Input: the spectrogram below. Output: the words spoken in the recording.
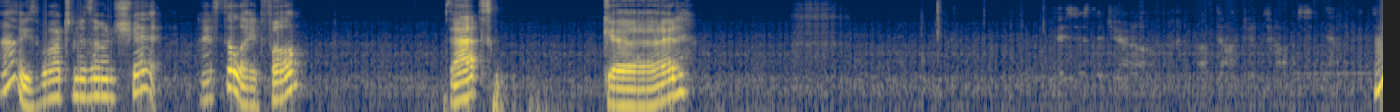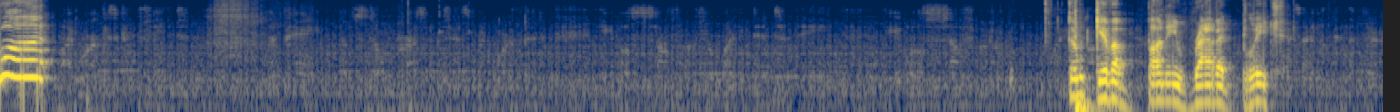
Oh, he's watching his own shit. That's delightful. That's good. This is the journal of Dr. Thomas Elliot. What? Don't give a bunny rabbit bleach. As I look in the mirror,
